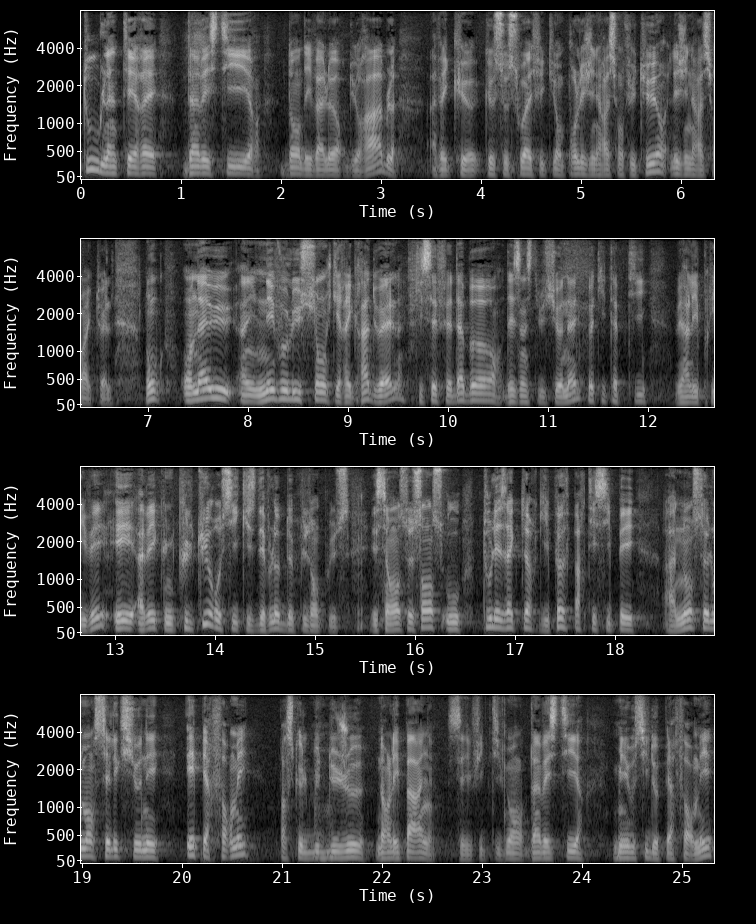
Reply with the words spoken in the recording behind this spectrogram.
tout l'intérêt d'investir dans des valeurs durables, avec euh, que ce soit effectivement pour les générations futures, les générations actuelles. Donc on a eu une évolution, je dirais, graduelle, qui s'est fait d'abord des institutionnels, petit à petit vers les privés, et avec une culture aussi qui se développe de plus en plus. Et c'est en ce sens où tous les acteurs qui peuvent participer à non seulement sélectionner et performer, parce que le but du jeu dans l'épargne, c'est effectivement d'investir, mais aussi de performer,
